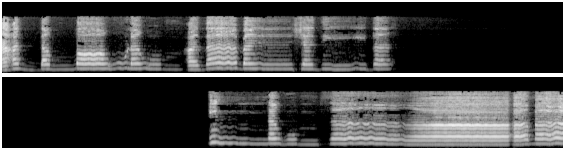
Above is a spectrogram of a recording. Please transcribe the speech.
أعد الله لهم عذابا شديدا. إنهم ساء ما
